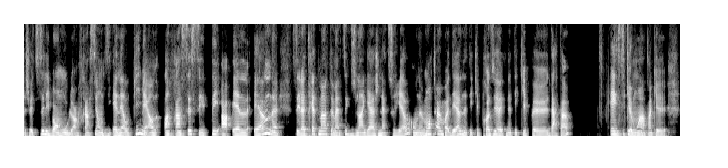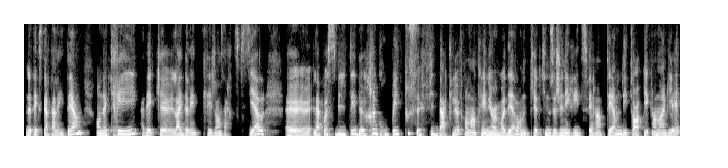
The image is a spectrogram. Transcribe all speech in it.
je vais utiliser les bons mots là. En français, on dit NLP, mais en, en français, c'est T-A-L-N. C'est le traitement automatique du langage naturel. On a mm-hmm. monté un modèle, notre équipe produit avec notre équipe euh, data ainsi que moi en tant que notre experte à l'interne, on a créé avec euh, l'aide de l'intelligence artificielle euh, la possibilité de regrouper tout ce feedback-là. On a entraîné un modèle qui, nous a généré différents thèmes, des topics en anglais.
